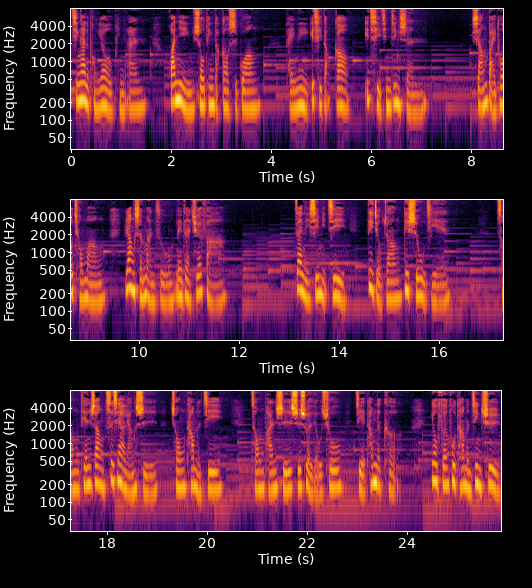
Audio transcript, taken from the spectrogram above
亲爱的朋友，平安！欢迎收听祷告时光，陪你一起祷告，一起亲近神。想摆脱穷忙，让神满足内在缺乏。在尼希米记第九章第十五节，从天上赐下粮食，充他们的饥；从磐石使水流出，解他们的渴；又吩咐他们进去，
